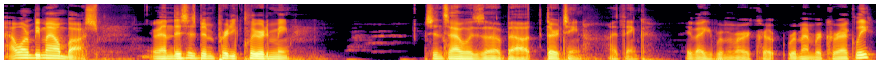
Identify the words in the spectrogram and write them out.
I want to be my own boss. And this has been pretty clear to me since I was about 13, I think, if I remember remember correctly.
